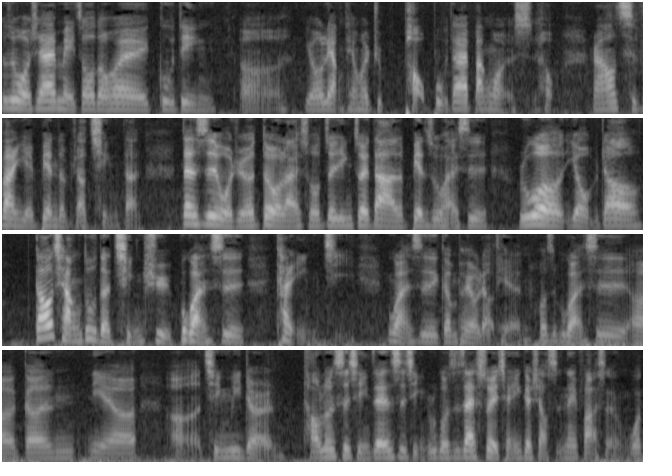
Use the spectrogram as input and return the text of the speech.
就是我现在每周都会固定呃有两天会去跑步，大概傍晚的时候。然后吃饭也变得比较清淡。但是我觉得对我来说，最近最大的变数还是，如果有比较高强度的情绪，不管是看影集。不管是跟朋友聊天，或是不管是呃跟你的呃亲密的人讨论事情，这件事情如果是在睡前一个小时内发生，我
